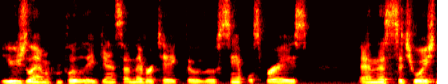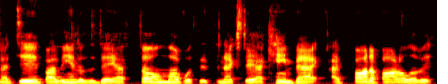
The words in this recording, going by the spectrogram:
usually I'm completely against. I never take those, those sample sprays. And this situation I did by the end of the day, I fell in love with it. The next day I came back, I bought a bottle of it,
